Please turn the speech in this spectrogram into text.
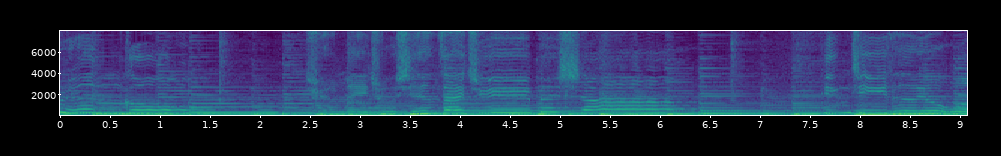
人公，却没出现在剧本上。听记得有我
